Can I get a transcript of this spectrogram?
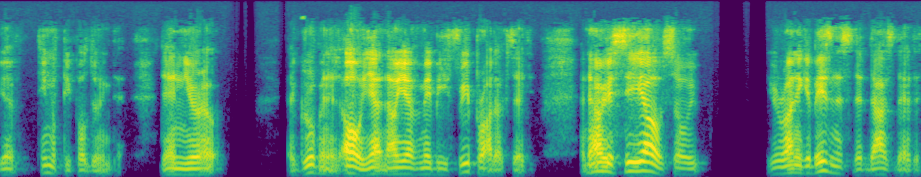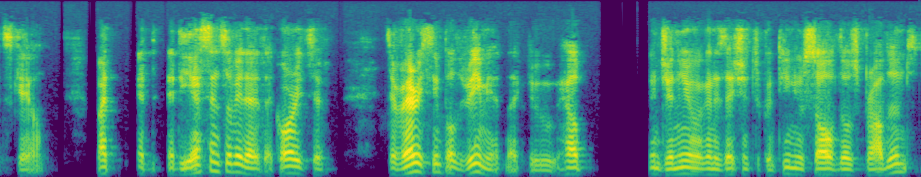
you have a team of people doing that. Then you're a, a group and oh yeah, now you have maybe three products that and now you're CEO. So you're running a business that does that at scale. But at, at the essence of it, at the core, it's a it's a very simple dream yet, like to help engineering organizations to continue solve those problems.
